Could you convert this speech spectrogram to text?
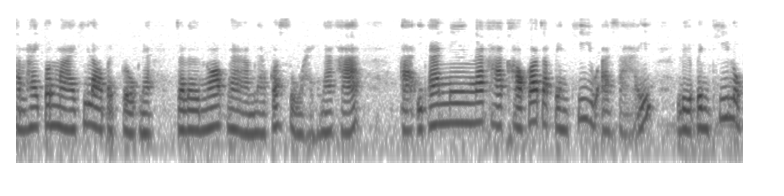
ทำให้ต้นไม้ที่เราไปปลูกเนี่ย เจริญงอกงามแล้วก็สวยนะคะอีกอันนึงนะคะเขาก็จะเป็นที่อยู่อาศัย หรือเป็นที่หลบ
